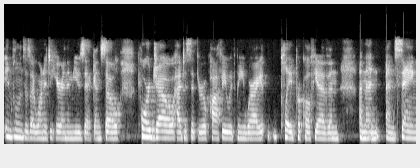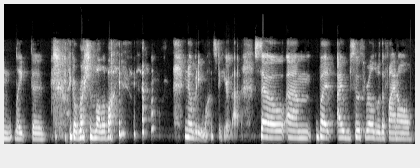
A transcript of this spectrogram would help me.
influences I wanted to hear in the music. And so poor Joe had to sit through a coffee with me where I played Prokofiev and and then and sang like the like a Russian lullaby. Nobody wants to hear that. So um, but I'm so thrilled with the final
